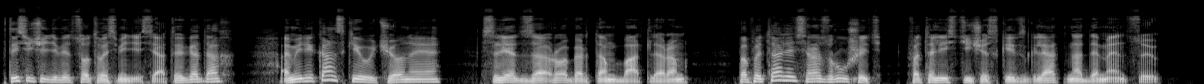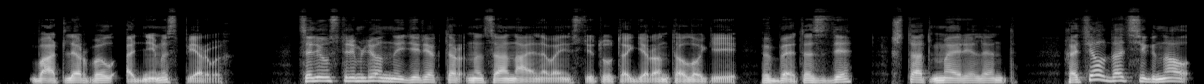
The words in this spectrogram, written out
В 1980-х годах американские ученые, вслед за Робертом Батлером, попытались разрушить фаталистический взгляд на деменцию. Батлер был одним из первых. Целеустремленный директор Национального института геронтологии в Беттесде, штат Мэриленд, хотел дать сигнал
